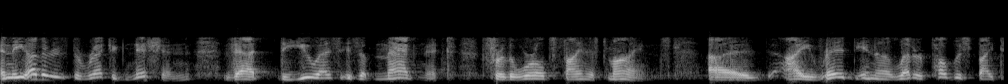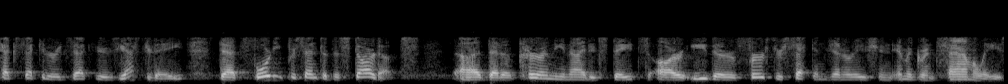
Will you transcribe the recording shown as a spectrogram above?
and the other is the recognition that the U.S. is a magnet for the world's finest minds. Uh, I read in a letter published by tech sector executives yesterday that 40% of the startups uh, that occur in the United States are either first or second generation immigrant families.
